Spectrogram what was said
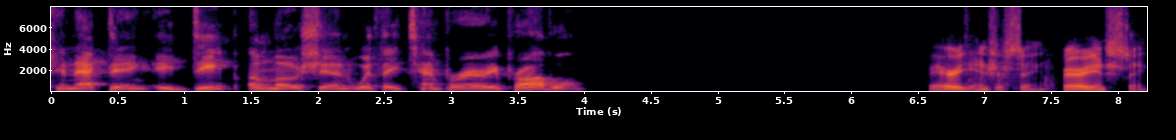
connecting a deep emotion with a temporary problem. Very interesting. Very interesting.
